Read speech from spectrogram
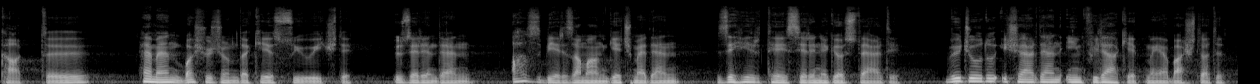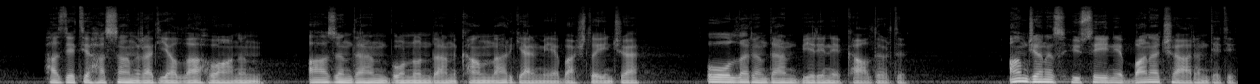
kalktı, hemen başucundaki suyu içti. Üzerinden az bir zaman geçmeden zehir tesirini gösterdi. Vücudu içerden infilak etmeye başladı. Hazreti Hasan radıyallahu anın ağzından burnundan kanlar gelmeye başlayınca oğullarından birini kaldırdı. Amcanız Hüseyin'i bana çağırın dedi.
